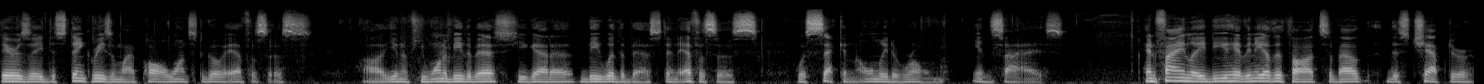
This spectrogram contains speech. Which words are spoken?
There is a distinct reason why Paul wants to go to Ephesus. Uh, you know, if you want to be the best, you got to be with the best. And Ephesus was second only to Rome in size. And finally, do you have any other thoughts about this chapter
